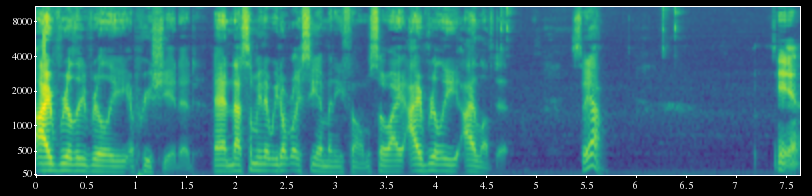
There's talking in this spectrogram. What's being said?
i really really appreciated and that's something that we don't really see in many films so i i really i loved it. So yeah. Yeah.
